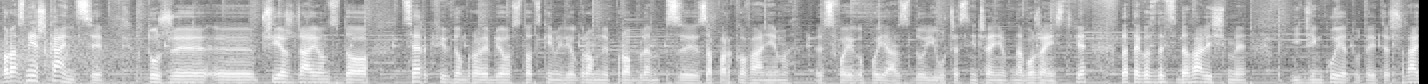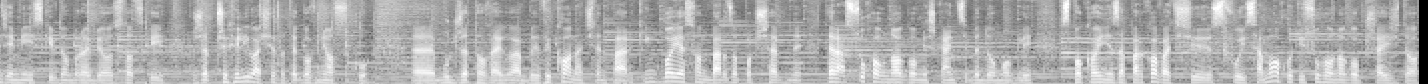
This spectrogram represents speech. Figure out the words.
oraz mieszkańcy, którzy przyjeżdżając do cerkwi w Dąbrowie Białostockiej mieli ogromny problem z zaparkowaniem swojego pojazdu i uczestniczeniem w nabożeństwie. Dlatego zdecydowaliśmy i dziękuję tutaj też Radzie Miejskiej w Dąbrowie Białostockiej, że przychyliła się do tego wniosku e, budżetowego, aby wykonać ten parking, bo jest on bardzo potrzebny. Teraz suchą nogą mieszkańcy będą mogli spokojnie zaparkować y, swój samochód i suchą nogą przejść do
